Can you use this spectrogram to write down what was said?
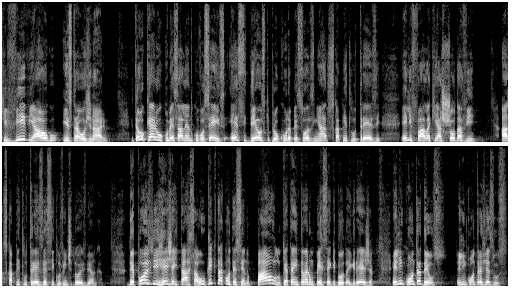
que vive algo extraordinário. Então eu quero começar lendo com vocês, esse Deus que procura pessoas, em Atos capítulo 13, ele fala que achou Davi. Atos capítulo 13, versículo 22, Bianca. Depois de rejeitar Saul, o que está acontecendo? Paulo, que até então era um perseguidor da igreja, ele encontra Deus, ele encontra Jesus.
